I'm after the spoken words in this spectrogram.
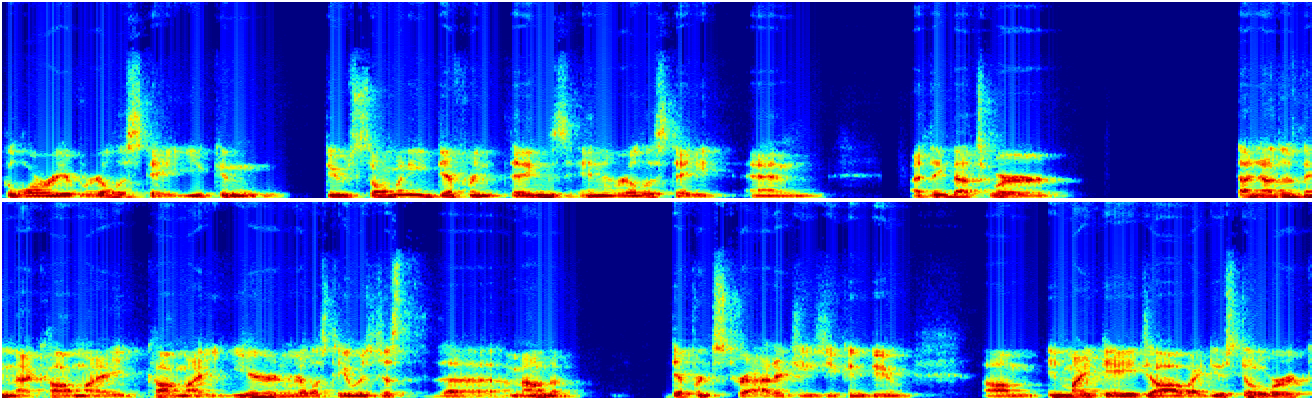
glory of real estate. You can do so many different things in real estate and I think that's where another thing that caught my caught my ear in real estate was just the amount of different strategies you can do. Um, in my day job, I do still work,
